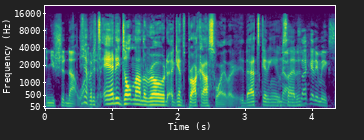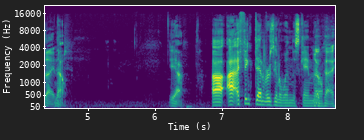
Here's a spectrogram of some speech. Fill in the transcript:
and you should not watch Yeah, but it's it. Andy Dalton on the road against Brock Osweiler. That's getting you no, excited. it's not getting me excited. No. Yeah, uh, I think Denver's going to win this game. Though. Okay.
